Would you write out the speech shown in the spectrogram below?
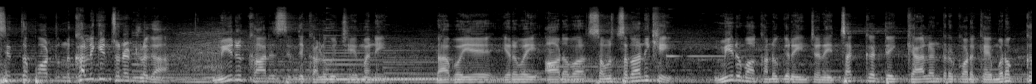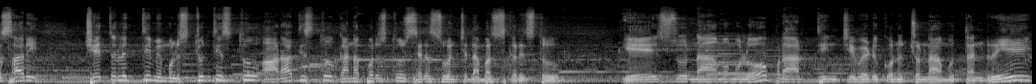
సిద్ధపాటును కలిగించున్నట్లుగా మీరు కార్యసిద్ధి కలుగు చేయమని రాబోయే ఇరవై ఆరవ సంవత్సరానికి మీరు మాకు అనుగ్రహించిన చక్కటి క్యాలెండర్ కొరకై మరొక్కసారి చేతులెత్తి మిమ్మల్ని స్తుతిస్తూ ఆరాధిస్తూ గణపరుస్తూ శిరస్సు వంచి నమస్కరిస్తూ ఏసు నామములో ప్రార్థించి వేడుకొనుచున్నాము తండ్రి.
